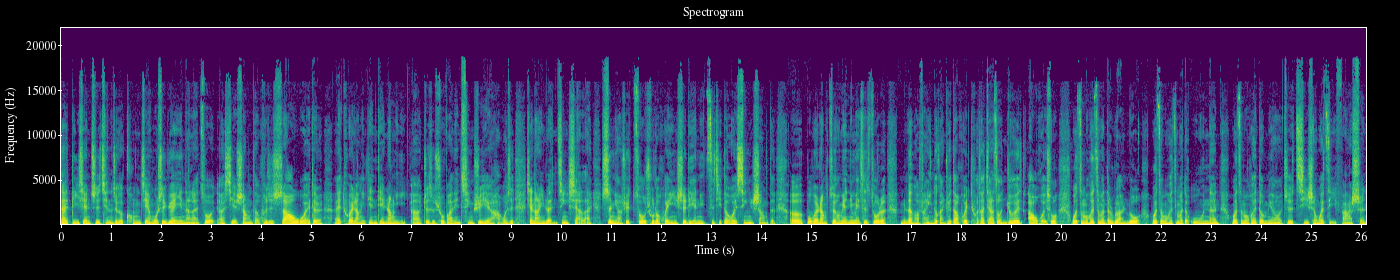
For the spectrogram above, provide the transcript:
在底线之前的这个空间，我是愿意拿来做要协商的，或是稍微的哎退让一点点，让你啊、呃、就是抒发点情绪也好，或是先让你冷静下来，是你要去做出的回应，是连你自己都会欣赏的，而不会让最后面你每次做了任何反应都感觉到回回到家之后，你就会懊悔说，我怎么会这么的软弱，我怎么会这么的无能，我怎么会都没有就是起身为自己发声，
